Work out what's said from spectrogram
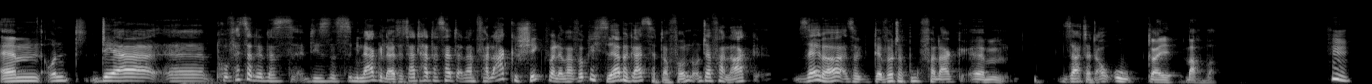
Ähm, und der äh, Professor, der das, dieses Seminar geleitet hat, hat das halt an einen Verlag geschickt, weil er war wirklich sehr begeistert davon. Und der Verlag selber, also der Wörterbuchverlag, ähm, sagt halt auch, oh, geil, machen wir. Hm.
